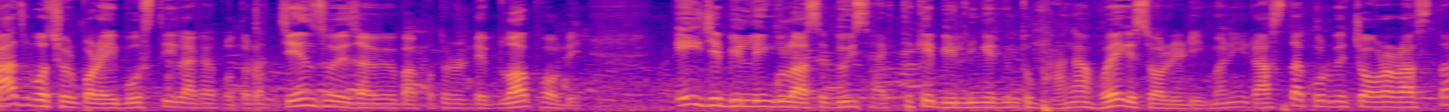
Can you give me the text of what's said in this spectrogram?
পাঁচ বছর পরে এই বস্তি এলাকা কতটা চেঞ্জ হয়ে যাবে বা কতটা ডেভেলপ হবে। এই যে বিল্ডিংগুলো আছে, দুই সাইড থেকে বিল্ডিং এর কিন্তু ভাঙা হয়ে গেছে অলরেডি মানে রাস্তা করবে, চওড়া রাস্তা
